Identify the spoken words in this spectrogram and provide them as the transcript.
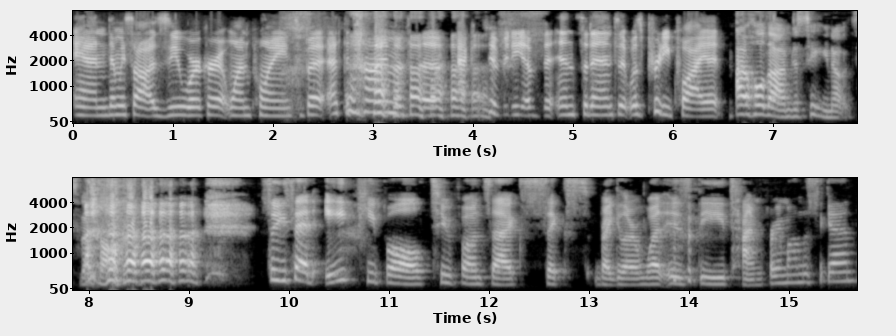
and then we saw a zoo worker at one point. But at the time of the activity of the incident, it was pretty quiet. Uh, hold on, I'm just taking notes. That's all. so you said eight people, two phone sex, six regular. What is the time frame on this again?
